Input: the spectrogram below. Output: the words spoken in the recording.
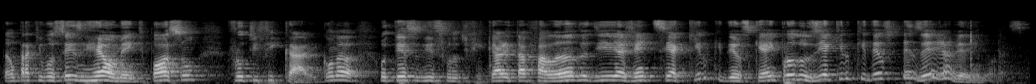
Então, para que vocês realmente possam frutificar. E quando o texto diz frutificar, ele está falando de a gente ser aquilo que Deus quer e produzir aquilo que Deus deseja ver em nós.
